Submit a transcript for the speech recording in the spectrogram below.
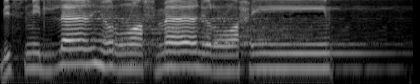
بسم الله الرحمن الرحيم.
